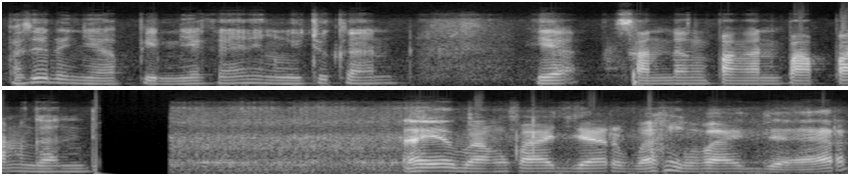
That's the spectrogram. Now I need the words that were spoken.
Pasti udah nyiapin ya kan yang lucu kan. Ya, sandang pangan papan ganti Ayo Bang Fajar, Bang Fajar,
